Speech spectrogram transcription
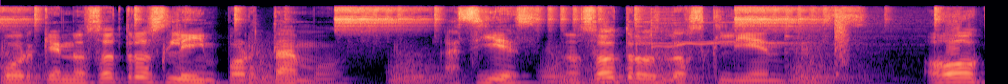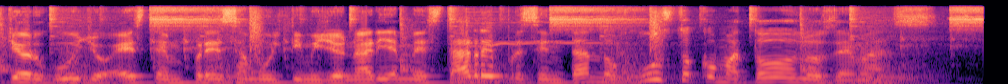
porque nosotros le importamos. Así es, nosotros los clientes. Oh, qué orgullo, esta empresa multimillonaria me está representando justo como a todos los demás.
